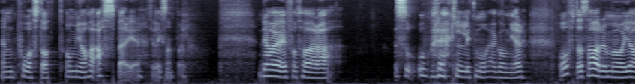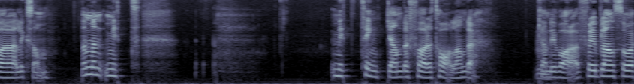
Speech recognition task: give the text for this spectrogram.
än påstått om jag har Asperger till exempel. Det har jag ju fått höra så oräkneligt många gånger. Och oftast har det med att göra liksom, nej men mitt, mitt tänkande före talande kan Mm. det ju vara. För ibland så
